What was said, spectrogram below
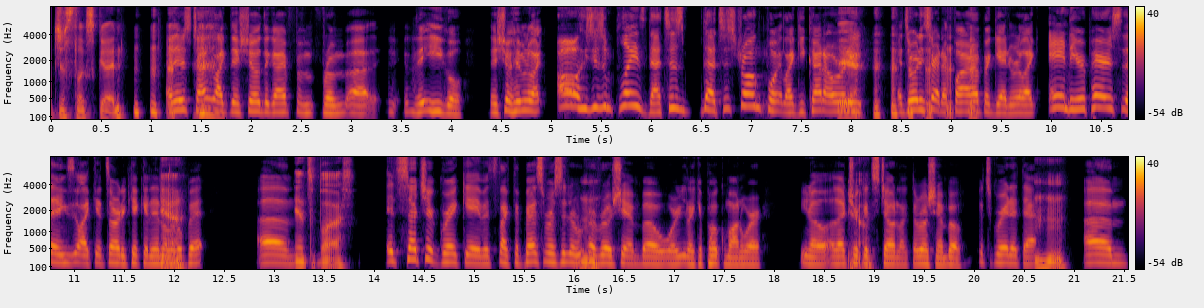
just looks good. and there's time like they showed the guy from from uh, the Eagle. They show him like, oh, he's using planes. That's his that's his strong point. Like you kind of already Yeah. it's already starting to fire up again. We're like, Andy repairs things. Like it's already kicking in a little bit. Um, it's a blast. it's such a great game. It's like the best version of, Mhm. of Rochambeau, where like a Pokemon where you know electric Yeah. and stone, like the Rochambeau. It's great at that. Mhm. Um,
